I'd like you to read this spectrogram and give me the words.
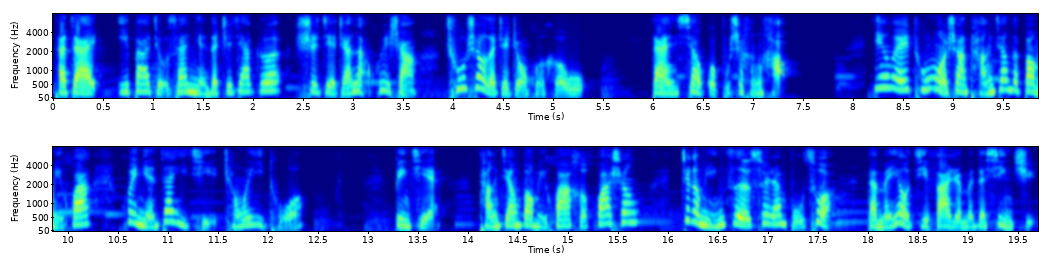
他在一八九三年的芝加哥世界展览会上出售了这种混合物。但效果不是很好，因为涂抹上糖浆的爆米花会粘在一起成为一坨，并且糖浆爆米花和花生这个名字虽然不错，但没有激发人们的兴趣。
